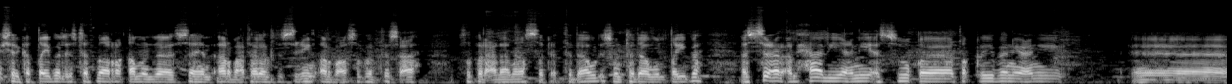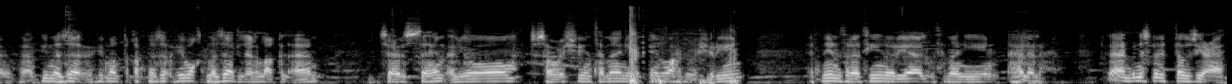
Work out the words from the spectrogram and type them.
شركة طيبة للاستثمار رقم السهم 4090 409 صفر على منصة التداول اسم تداول طيبة. السعر الحالي يعني السوق آه، تقريبا يعني آه، في مزاد في منطقة مزاد في وقت مزاد الإغلاق الآن. سعر السهم اليوم 29 8 2021 32 ريال و80 هللة. الآن بالنسبة للتوزيعات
